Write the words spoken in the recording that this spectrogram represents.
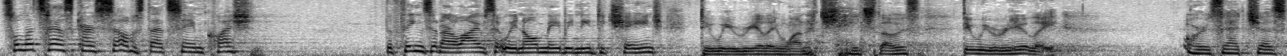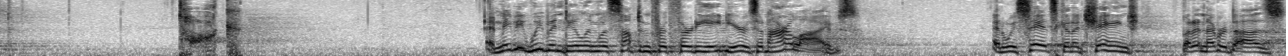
So let's ask ourselves that same question. The things in our lives that we know maybe need to change, do we really want to change those? Do we really? Or is that just talk? And maybe we've been dealing with something for 38 years in our lives. And we say it's going to change, but it never does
